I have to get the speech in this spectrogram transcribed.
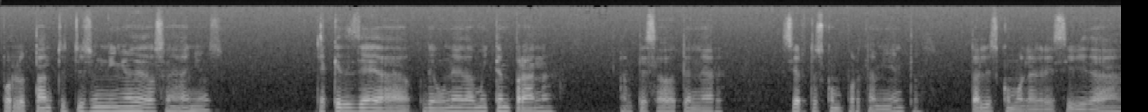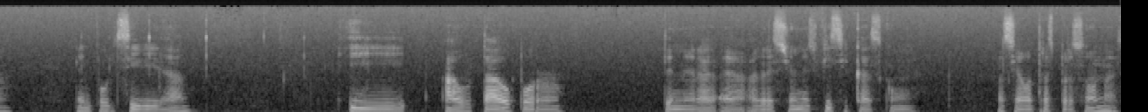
Por lo tanto, este es un niño de 12 años, ya que desde de una edad muy temprana ha empezado a tener ciertos comportamientos, tales como la agresividad, la impulsividad, y ha optado por tener agresiones físicas con, hacia otras personas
